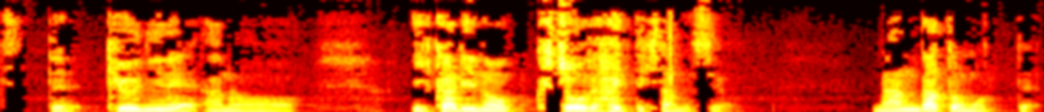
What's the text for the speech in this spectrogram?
つって、急にね、あの、怒りの口調で入ってきたんですよ。なんだと思って。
